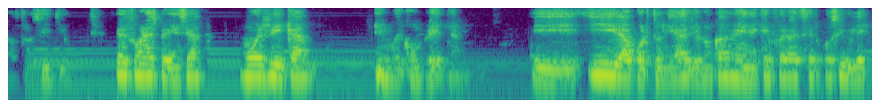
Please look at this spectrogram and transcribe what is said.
otro sitio. Entonces, fue una experiencia muy rica y muy completa y, y, la oportunidad, yo nunca me imaginé que fuera a ser posible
